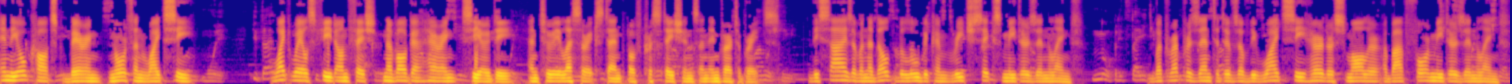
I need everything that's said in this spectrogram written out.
In the Okhotsk, Bering, North and White Sea, White whales feed on fish, Navaga herring, COD, and to a lesser extent both crustaceans and invertebrates. The size of an adult beluga can reach 6 meters in length. But representatives of the white sea herd are smaller, about 4 meters in length.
